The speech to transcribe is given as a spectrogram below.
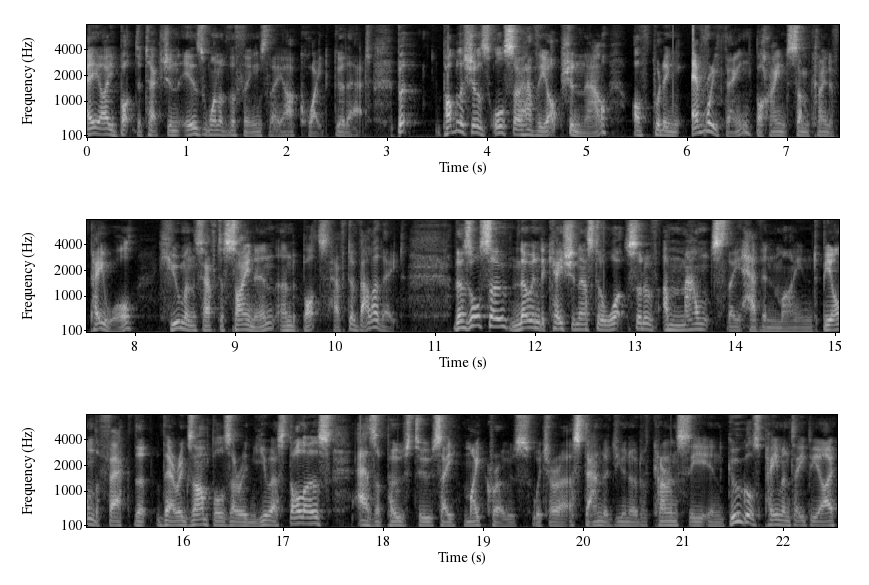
AI bot detection is one of the things they are quite good at. But Publishers also have the option now of putting everything behind some kind of paywall. Humans have to sign in and bots have to validate. There's also no indication as to what sort of amounts they have in mind, beyond the fact that their examples are in US dollars as opposed to, say, micros, which are a standard unit of currency in Google's payment API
